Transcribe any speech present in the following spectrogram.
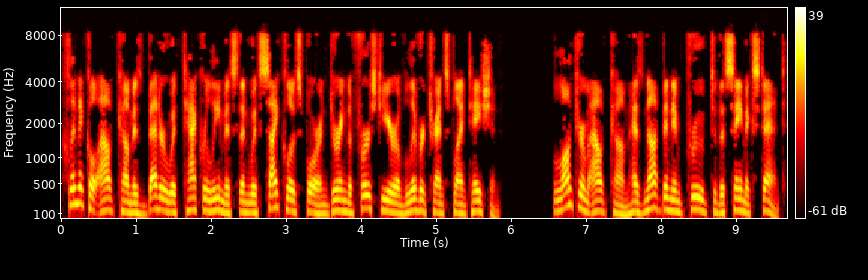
Clinical outcome is better with tacrolimus than with cyclosporin during the first year of liver transplantation. Long-term outcome has not been improved to the same extent.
